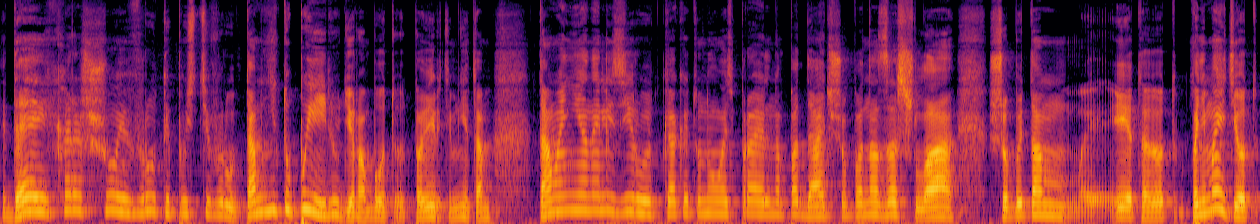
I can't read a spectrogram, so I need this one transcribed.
Да и хорошо, и врут, и пусть и врут. Там не тупые люди работают, поверьте мне. Там, там они анализируют, как эту новость правильно подать, чтобы она зашла, чтобы там э, это, вот, понимаете, вот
